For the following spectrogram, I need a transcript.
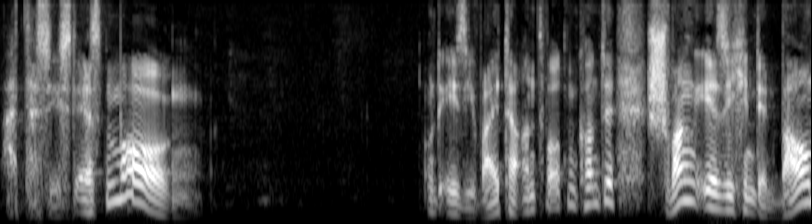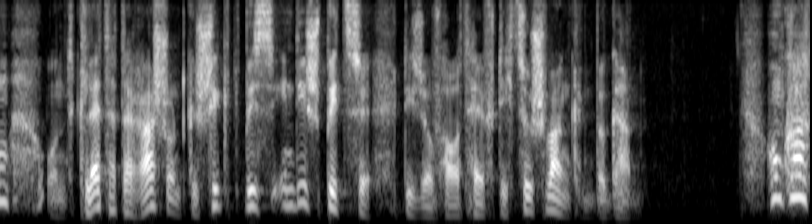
Ah, das ist erst morgen. Und ehe sie weiter antworten konnte, schwang er sich in den Baum und kletterte rasch und geschickt bis in die Spitze, die sofort heftig zu schwanken begann. Um Gott,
